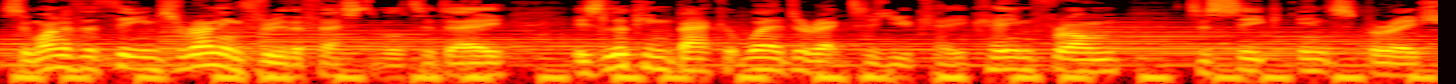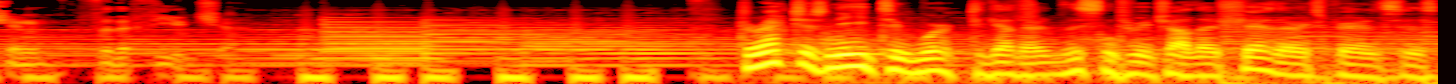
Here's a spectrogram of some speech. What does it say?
So, one of the themes running through the festival today is looking back at where Directors UK came from to seek inspiration for the future. Directors need to work together, listen to each other, share their experiences.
